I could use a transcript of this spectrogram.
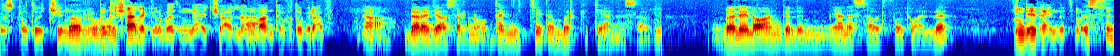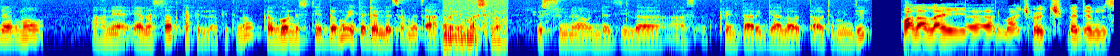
መስኮቶችን በተሻለ ቅርበት እናያቸዋለን በአንተ ፎቶግራፍ። አዎ፣ ደረጃው ስር ነው ተኝቼ ተንበርክኬ ያነሳሁት። በሌላው አንግልም ያነሳሁት ፎቶ አለ። እንዴት አይነት ነው? እሱ ደግሞ አሁን ያነሳሁት ከፊት ለፊት ነው። ከጎን ስታየው ደግሞ የተገለጸ መጽሐፍ ነው የሚመስለው። እሱም ያው እንደዚህ ለ print አድርጌ አላወጣሁትም እንጂ ኋላ ላይ አድማጮች በድምጽ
